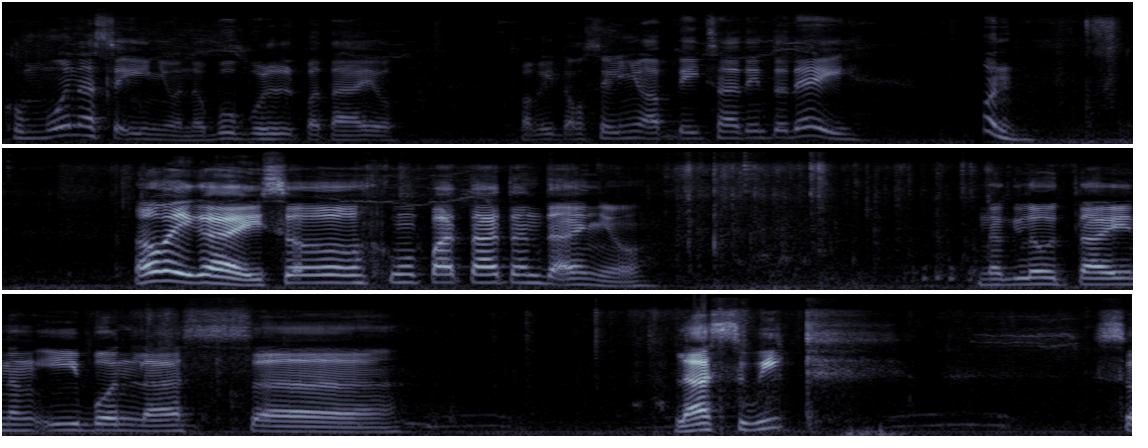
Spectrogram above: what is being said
ko muna sa inyo, nabubul pa tayo. Pakita ko sa inyo updates natin today. Okay guys, so kung patatandaan nyo, nag-load tayo ng ibon last uh, last week. So,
